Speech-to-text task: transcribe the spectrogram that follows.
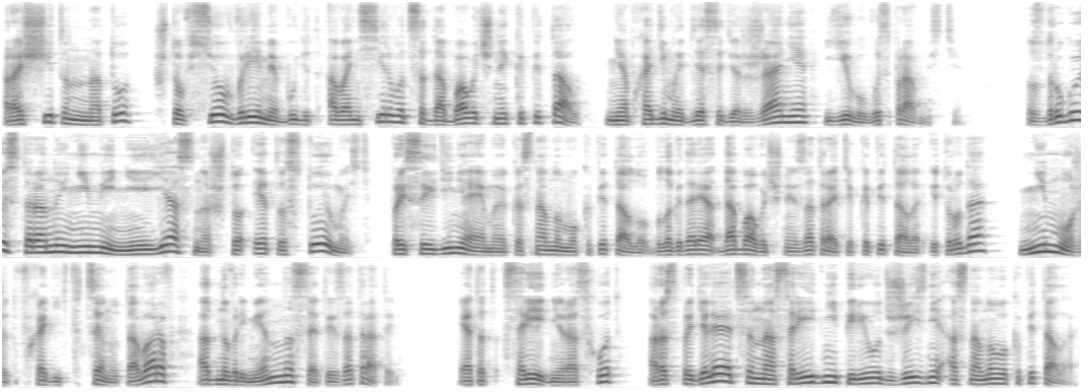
рассчитана на то, что все время будет авансироваться добавочный капитал, необходимый для содержания его в исправности. С другой стороны, не менее ясно, что эта стоимость, присоединяемая к основному капиталу благодаря добавочной затрате капитала и труда, не может входить в цену товаров одновременно с этой затратой. Этот средний расход распределяется на средний период жизни основного капитала,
